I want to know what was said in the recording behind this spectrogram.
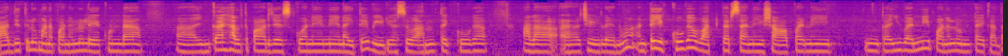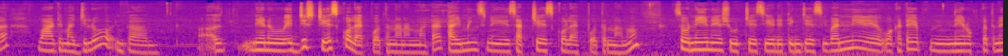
బాధ్యతలు మన పనులు లేకుండా ఇంకా హెల్త్ పాడు చేసుకొని నేనైతే వీడియోస్ అంత ఎక్కువగా అలా చేయలేను. అంటే ఎక్కువగా వర్కర్స్ అని షాప్ అని ఇంకా ఇవన్నీ పనులు ఉంటాయి కదా వాటి మధ్యలో ఇంకా నేను అడ్జస్ట్ చేసుకోలేకపోతున్నాను అనమాట టైమింగ్స్ని సెట్ చేసుకోలేకపోతున్నాను. సో నేనే షూట్ చేసి ఎడిటింగ్ చేసి ఇవన్నీ ఒకటే నేను ఒక్కతనే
